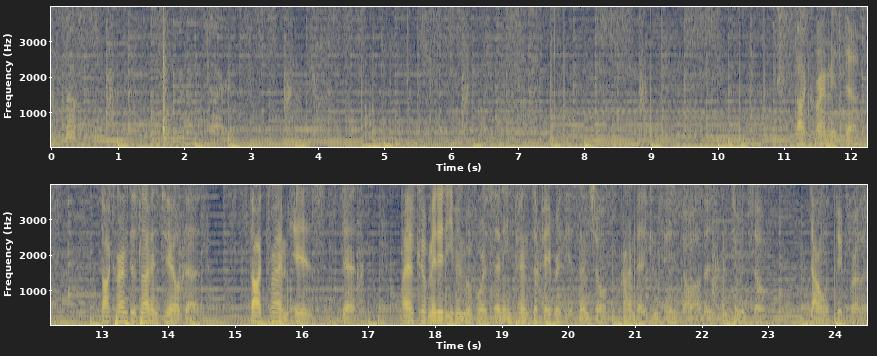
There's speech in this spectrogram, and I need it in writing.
The stuff? Thought crime is death. Thought crime does not entail death. Thought crime is death. I have committed even before setting pen to paper the essential crime that contains all others unto itself. Down with Big Brother.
